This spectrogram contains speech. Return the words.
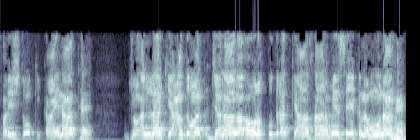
فرشتوں کی کائنات ہے۔ جو اللہ کی عظمت، جلال اور قدرت کے آثار میں سے ایک نمونہ ہے۔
